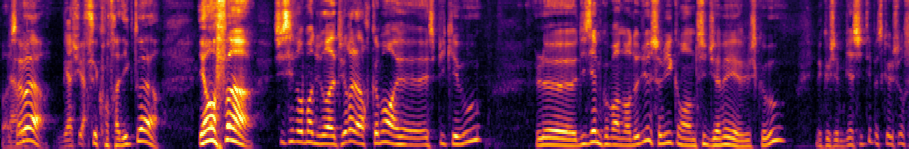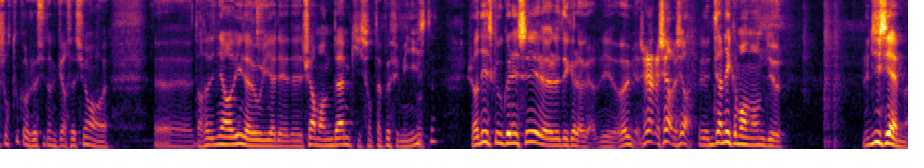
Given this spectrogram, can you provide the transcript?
Faut le Ah savoir. oui, Bien sûr. C'est contradictoire. Et enfin, si c'est vraiment du droit naturel, alors comment euh, expliquez-vous le dixième commandement de Dieu, celui qu'on ne cite jamais jusqu'au bout, mais que j'aime bien citer parce que sur- surtout quand je suis dans une conversation euh, dans un dîner en ville où il y a des, des charmantes dames qui sont un peu féministes, je leur dis est-ce que vous connaissez le, le décalogue? Elles me disent oui, bien sûr, bien sûr, bien sûr. Le dernier commandement de Dieu, le dixième.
